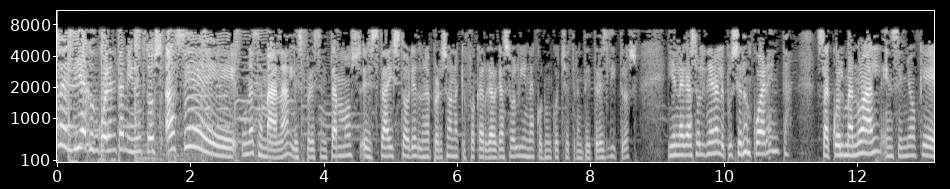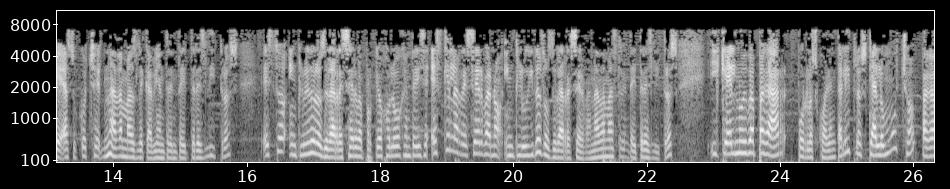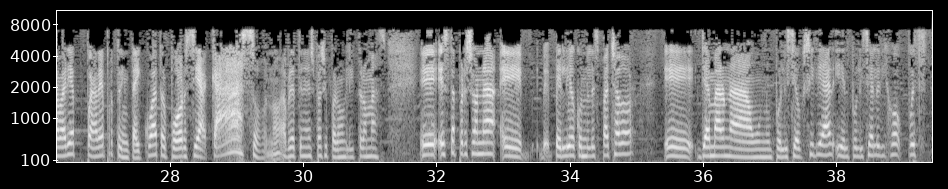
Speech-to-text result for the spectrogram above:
Del día con 40 minutos. Hace una semana les presentamos esta historia de una persona que fue a cargar gasolina con un coche de 33 litros y en la gasolinera le pusieron 40. Sacó el manual, enseñó que a su coche nada más le cabían 33 litros. Esto incluido los de la reserva, porque ojo, luego gente dice, es que la reserva no, incluidos los de la reserva, nada más 33 litros. Y que él no iba a pagar por los 40 litros, que a lo mucho pagaría, pagaría por 34, por si acaso, ¿no? Habría tenido espacio para un litro más. Eh, esta persona eh, peleó con el despachador, eh, llamaron a un policía auxiliar y el policía le dijo, pues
